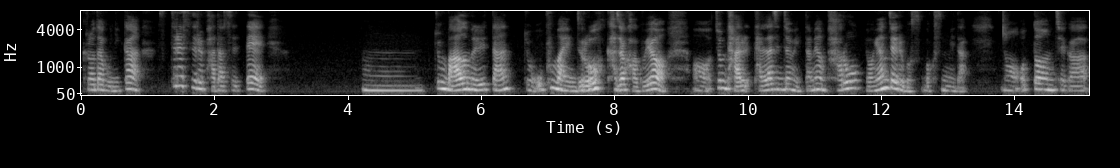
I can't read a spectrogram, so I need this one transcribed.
그러다 보니까 스트레스를 받았을 때 음, 좀 마음을 일단 좀 오픈 마인드로 가져가고요. 어, 좀 달, 달라진 점이 있다면 바로 영양제를 먹, 먹습니다. 어, 어떤 제가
